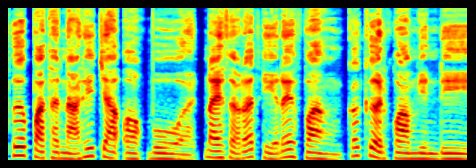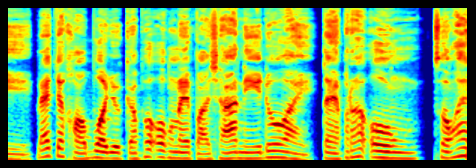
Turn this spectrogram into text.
เพื่อปรารถนาที่จะออกบวช ในสารถีได้ฟังก็เกิดความยินดี และจะขอบวชอยู่กับพระองค์ในป่าช้านี้ด้วย แต่พระองค์ทรงให้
